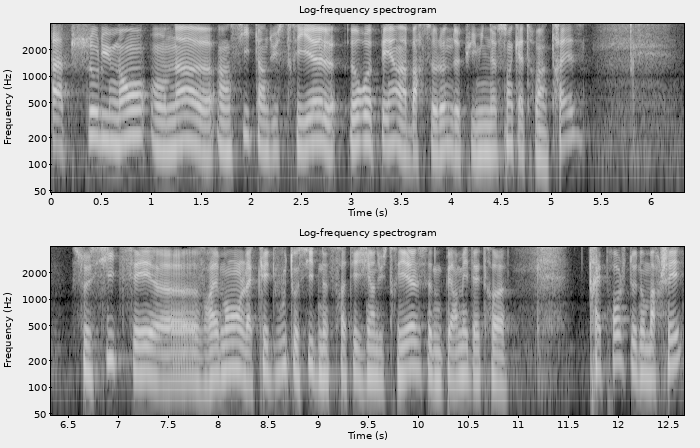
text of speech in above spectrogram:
Absolument, on a euh, un site industriel européen à Barcelone depuis 1993 ce site, c'est euh, vraiment la clé de voûte aussi de notre stratégie industrielle. Ça nous permet d'être euh, très proche de nos marchés.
